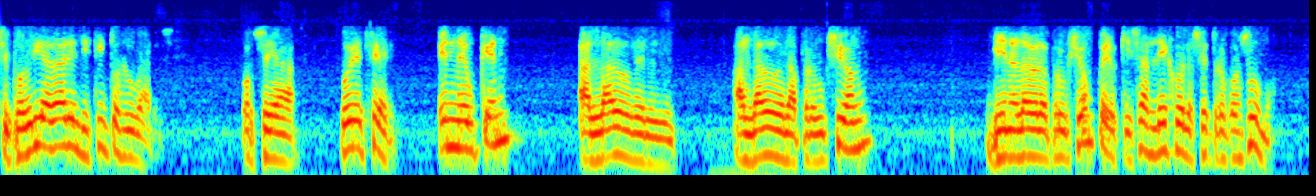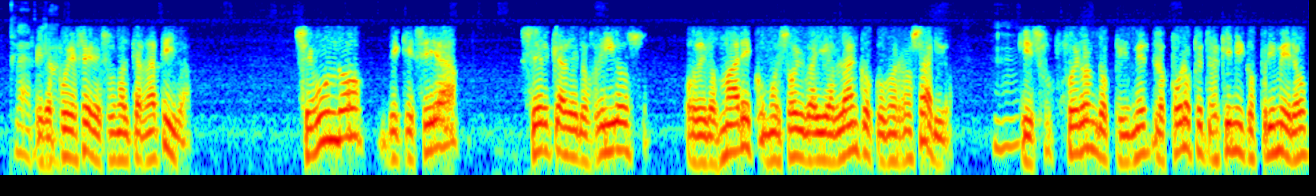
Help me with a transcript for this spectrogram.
se podría dar en distintos lugares. O sea, puede ser en Neuquén, al lado del, al lado de la producción, bien al lado de la producción, pero quizás lejos de los centros de consumo. pero puede ser, es una alternativa. Segundo, de que sea cerca de los ríos o de los mares, como es hoy Bahía Blanco, como es Rosario, que fueron los primeros, los polos petroquímicos primero,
